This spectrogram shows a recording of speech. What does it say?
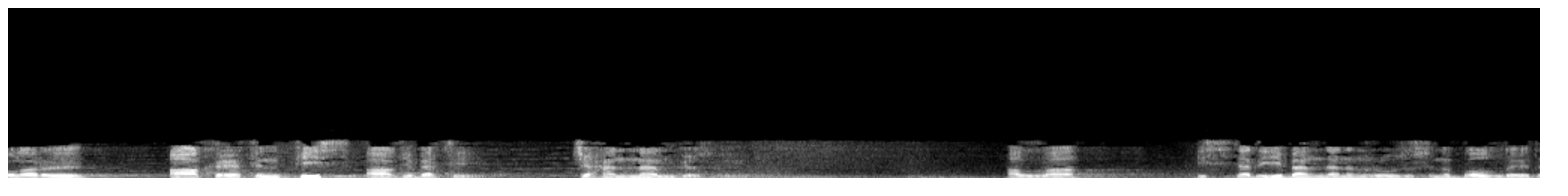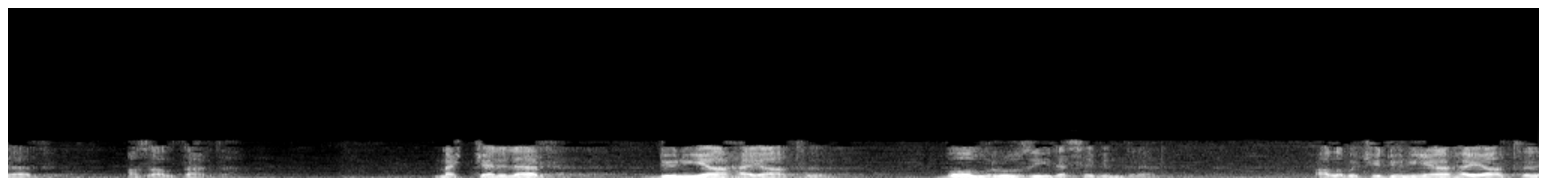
Onları axirətin pis aqibəti cəhənnəm gözləyir. Allah istədiyi bəndənin ruzusunu bol edər, azaldar da. Məkkəlilər dünya həyatı bol ruzu ilə sevindirər. Halbuki dünya həyatı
